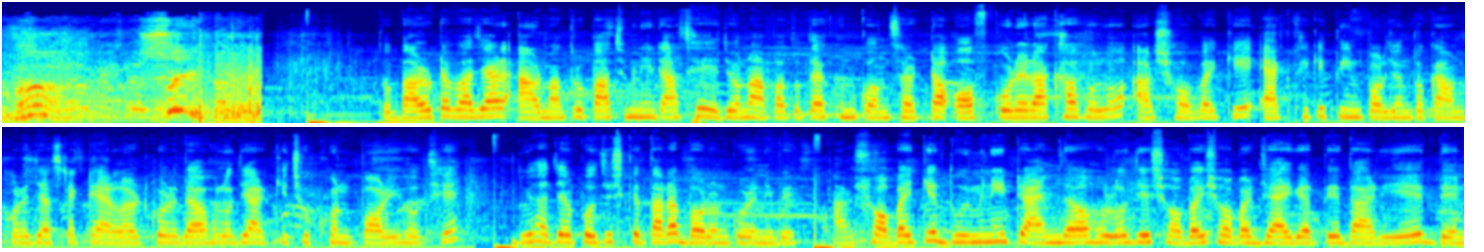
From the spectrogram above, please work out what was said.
dwa, trzy! তো বারোটা বাজার আর মাত্র পাঁচ মিনিট আছে, এজন্য আপাতত এখন কনসার্টটা অফ করে রাখা হলো। আর সবাইকে এক থেকে তিন পর্যন্ত কাউন্ট করে জাস্ট একটা অ্যালার্ট করে দেওয়া হলো যে আর কিছুক্ষণ পরই হচ্ছে। দুই হাজার পঁচিশকে তারা বরণ করে নেবে। আর সবাইকে দুই মিনিট টাইম দেওয়া হলো যে সবাই সবার জায়গাতে দাঁড়িয়ে দেন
